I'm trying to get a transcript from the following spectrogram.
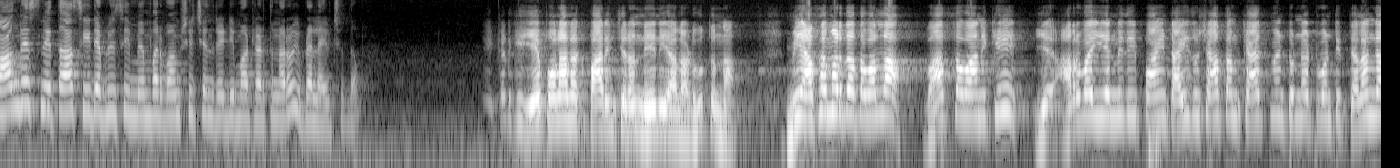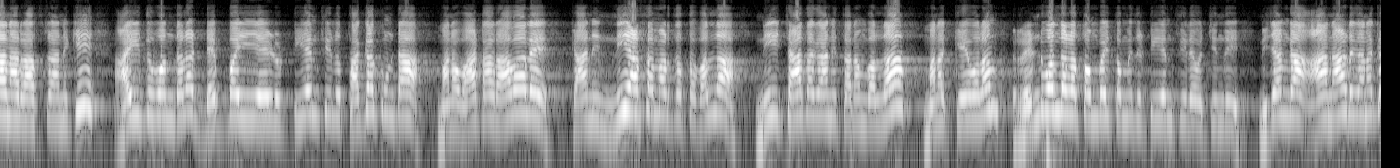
కాంగ్రెస్ నేత సిడబ్ల్యూసీ మెంబర్ వంశీచంద్ రెడ్డి మాట్లాడుతున్నారు. ఇప్పుడు లైవ్ చూద్దాం. ఇక్కడికి ఏ పొలాలకు పారించడం నేను ఇవాళ అడుగుతున్నా. మీ అసమర్థత వల్ల వాస్తవానికి అరవై ఎనిమిది పాయింట్ ఐదు శాతం క్యాచ్మెంట్ ఉన్నటువంటి తెలంగాణ రాష్ట్రానికి ఐదు వందల డెబ్బై ఏడు టీఎంసీలు తగ్గకుండా మన వాటా రావాలే. కానీ నీ అసమర్థత వల్ల నీ చాతగానితనం వల్ల మనకు కేవలం రెండు వందల తొంభై తొమ్మిది టీఎంసీలే వచ్చింది. నిజంగా ఆనాడు గనక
